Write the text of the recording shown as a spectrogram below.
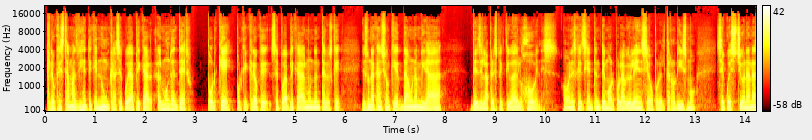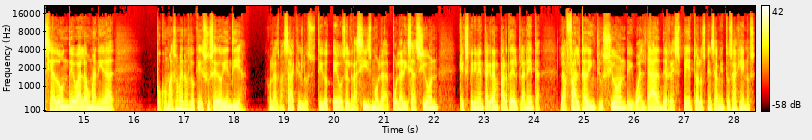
creo que está más vigente que nunca. Se puede aplicar al mundo entero. ¿Por qué? Porque creo que se puede aplicar al mundo entero. Es que es una canción que da una mirada desde la perspectiva de los jóvenes, jóvenes que sienten temor por la violencia o por el terrorismo, se cuestionan hacia dónde va la humanidad. Poco más o menos lo que sucede hoy en día, con las masacres, los tiroteos, el racismo, la polarización que experimenta gran parte del planeta la falta de inclusión, de igualdad, de respeto a los pensamientos ajenos,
